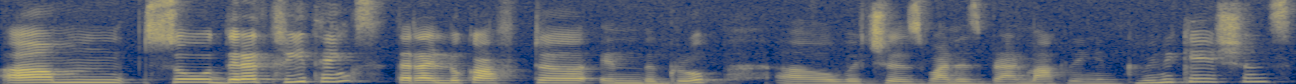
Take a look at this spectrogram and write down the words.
Um, so there are three things that I look after in the group, uh, which is one is brand marketing and communications.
